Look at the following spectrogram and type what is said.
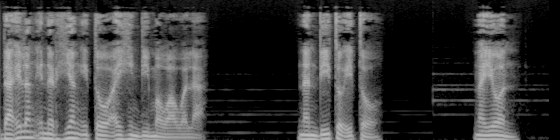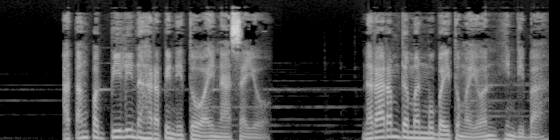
Dahil ang enerhiyang ito ay hindi mawawala. Nandito ito. Ngayon. At ang pagpili na harapin ito ay nasa iyo. Nararamdaman mo ba ito ngayon, hindi ba?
